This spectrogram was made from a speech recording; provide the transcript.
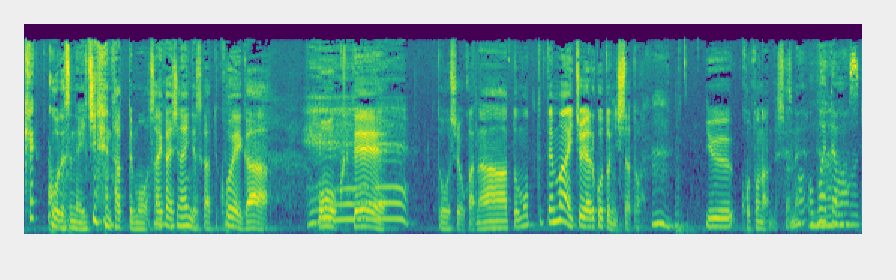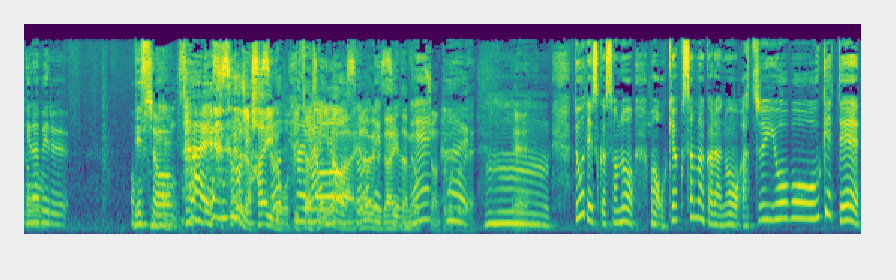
結構ですね1年経っても再開しないんですかって声が多くて。どうしようかなと思ってて、まあ、一応やることにしたと。いうことなんですよね。覚えてます。選べる。ですね。はい。当時はハイローって言ったんです。けど、今は選べる外為オプションということで。うん。どうですか、その、まあ、お客様からの熱い要望を受けて、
